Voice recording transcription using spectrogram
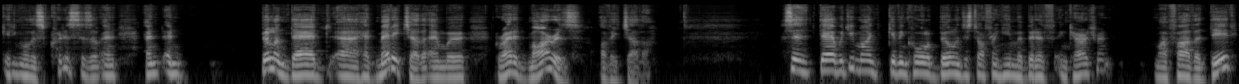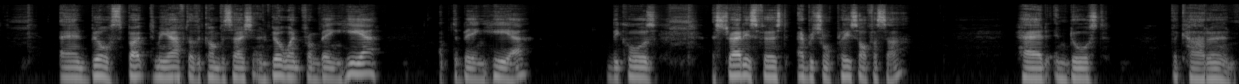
getting all this criticism, and and and Bill and Dad uh, had met each other and were great admirers of each other. I said, Dad, would you mind giving call to Bill and just offering him a bit of encouragement? My father did, and Bill spoke to me after the conversation, and Bill went from being here up to being here because Australia's first Aboriginal police officer had endorsed the cartoon.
